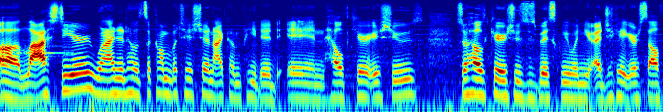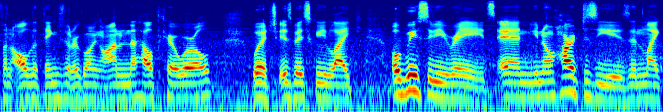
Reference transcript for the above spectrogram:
Uh, last year, when I did HOSA competition, I competed in healthcare issues. So healthcare issues is basically when you educate yourself on all the things that are going on in the healthcare world, which is basically like obesity rates and you know heart disease and like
